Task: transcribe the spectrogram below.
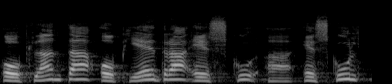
o planta o piedra ah, escultura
